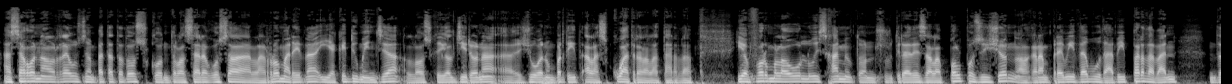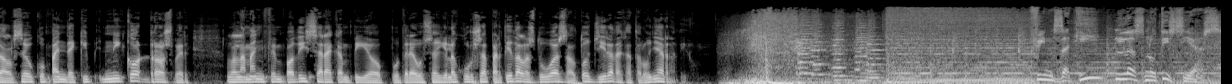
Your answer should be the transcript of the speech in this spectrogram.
A segon, el Reus ha empatat a 2 contra el Saragossa a la Romareda i aquest diumenge l'Osca i el Girona eh, juguen un partit a les 4 de la tarda. I en Fórmula 1, Lewis Hamilton sortirà des de la pole position al Gran Premi d'Abu Dhabi per davant del seu company d'equip Nico Rosberg. L'alemany fent podi serà campió. Podreu seguir la cursa a partir de les dues al Tot Gira de Catalunya Ràdio. Fins aquí les notícies.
